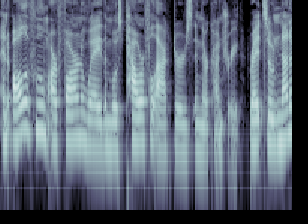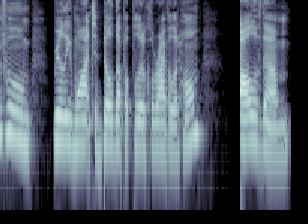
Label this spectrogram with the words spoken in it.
and all of whom are far and away the most powerful actors in their country, right? So none of whom really want to build up a political rival at home. All of them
